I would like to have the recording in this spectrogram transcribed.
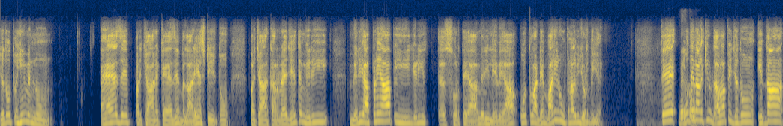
ਜਦੋਂ ਤੁਸੀਂ ਮੈਨੂੰ ਐਜ਼ ਅ ਪ੍ਰਚਾਰਕ ਐਜ਼ ਅ ਬੁਲਾਰੇ ਸਟੇਜ ਤੋਂ ਪ੍ਰਚਾਰ ਕਰ ਰਹੇ ਜੇ ਤੇ ਮੇਰੀ ਮੇਰੀ ਆਪਣੇ ਆਪ ਹੀ ਜਿਹੜੀ ਸੁਰਤ ਆ ਮੇਰੀ ਲੇਵੇ ਆ ਉਹ ਤੁਹਾਡੇ ਬਾਹਰੀ ਰੂਪ ਨਾਲ ਵੀ ਜੁੜਦੀ ਹੈ ਤੇ। ਉਹਦੇ ਨਾਲ ਕੀ ਹੁੰਦਾ ਵਾ ਵੀ ਜਦੋਂ ਇਦਾਂ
